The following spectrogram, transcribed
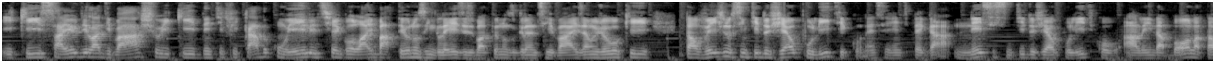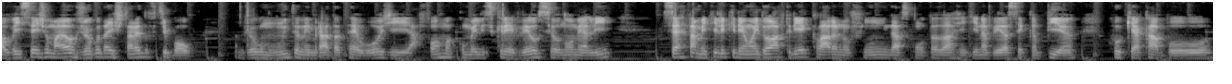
e que saiu de lá de baixo e que identificado com ele chegou lá e bateu nos ingleses, bateu nos grandes rivais. É um jogo que talvez no sentido geopolítico, né, se a gente pegar nesse sentido geopolítico, além da bola, talvez seja o maior jogo da história do futebol. Um jogo muito lembrado até hoje a forma como ele escreveu o seu nome ali certamente ele criou uma idolatria e, claro, no fim das contas, a Argentina veio a ser campeã, o que acabou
